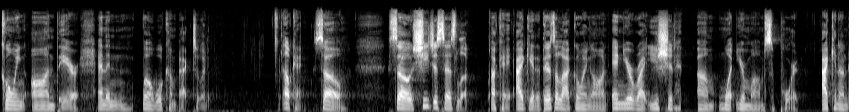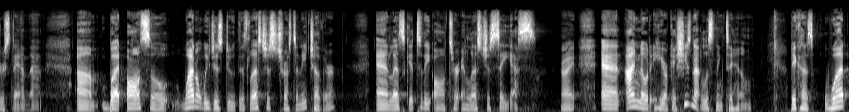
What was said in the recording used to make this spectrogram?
going on there. And then, well, we'll come back to it. Okay, so, so she just says, look, okay, I get it. There's a lot going on, and you're right. You should um, want your mom's support. I can understand that. Um, but also, why don't we just do this? Let's just trust in each other and let's get to the altar and let's just say yes. Right. And I noted here, okay, she's not listening to him because what,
